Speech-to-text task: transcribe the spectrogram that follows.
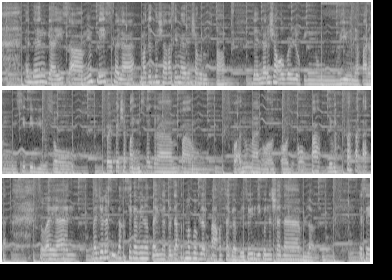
And then guys, um, yung place pala, maganda siya kasi meron siyang rooftop. Then meron siyang overlooking yung view niya, parang city view. So, perfect siya pang Instagram, pang kung ano man, o, o, o pak, di ba? so, ayan. Medyo lasing na kasi kami ng time na to. Dapat mag-vlog pa ako sa gabi. So, hindi ko na siya na-vlog. Kasi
